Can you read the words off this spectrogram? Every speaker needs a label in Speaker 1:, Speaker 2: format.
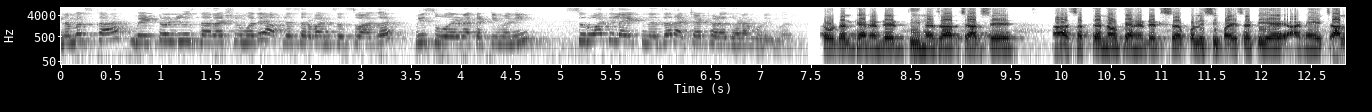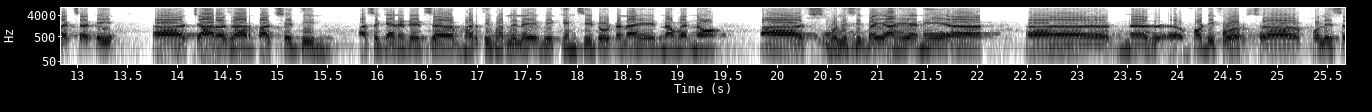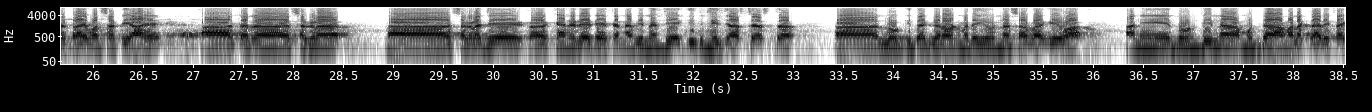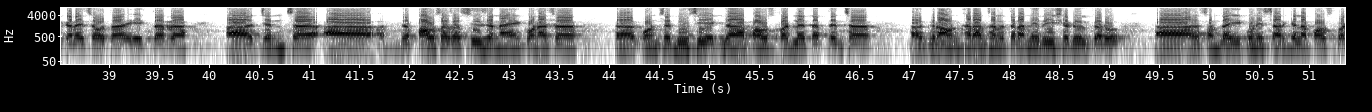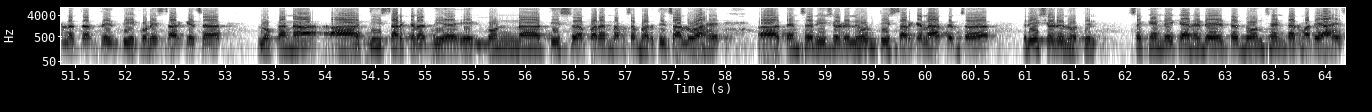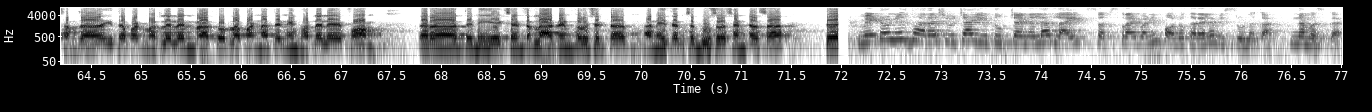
Speaker 1: नमस्कार metro news धाराशिवमध्ये आपलं सर्वांचं स्वागत. मी सुवर्णा कट्टीमनी सुरुवातीला एक नजर आजच्या ठळक घडामोडींवर.
Speaker 2: टोटल कॅन्डिडेट तीन हजार चारशे सत्त्याण्णव कॅन्डिडेट्स पोलीस शिपाईसाठी आहे आणि चालकसाठी चार हजार पाचशे तीन असं कॅन्डिडेट्स भरती भरलेले आहे. वेकेन्सी टोटल आहे नव्याण्णव पोलीस शिपाई आहे आणि फोर्टी फोर पोलीस ड्रायव्हरसाठी आहे. तर सगळं सगळं जे कॅन्डिडेट आहे त्यांना विनंती आहे की तुम्ही जास्त जास्त लोक इथं ग्राउंडमध्ये येऊन सहभागी व्हा. आणि दोन तीन मुद्दा आम्हाला क्लॅरिफाय करायचा होता. एक तर ज्यांचं पावसाचा सीझन आहे कोणाचं अ, कोणत्या दिवशी एकदा पाऊस पडला तर त्यांचं ग्राउंड खराब झालं तर आम्ही रिशेड्यूल करू. समजा एकोणीस तारखेला पाऊस पडला तर ते एकोणीस तारखेचं लोकांना तीस तारखेला एकोणतीस पर्यंत आमचं भरती चालू आहे. त्यांचं रिशेड्यूल होऊन तीस तारखेला त्यांचं रिशेड्यूल होतील. सेकंड डे कॅन्डिडेट दोन सेंटरमध्ये आहे. समजा इथं पण भरलेले आणि रातूरला पण त्यांनी भरलेले फॉर्म तर त्यांनी एक सेंटरला अटेंड करू शकतात आणि त्यांचं दुसरं सेंटरचं
Speaker 1: धाराशिवच्या यूट्यूब चॅनलला लाईक सबस्क्राईब आणि फॉलो करायला विसरू नका. नमस्कार.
